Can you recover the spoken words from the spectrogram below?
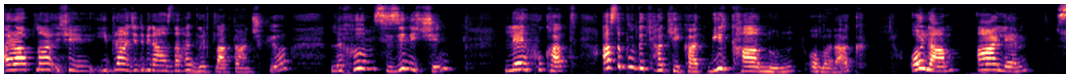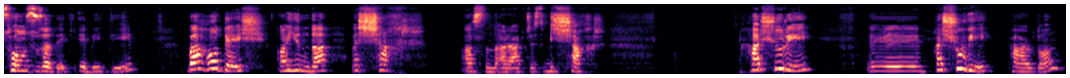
Araplar şey İbranice'de biraz daha gırtlaktan çıkıyor. Lehum sizin için lehukat aslında buradaki hakikat bir kanun olarak olam, alem, sonsuza dek ebedi. Bahodeş ayında ve şahr aslında Arapçası bir şahr. Haşuri, e, haşuvi pardon.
